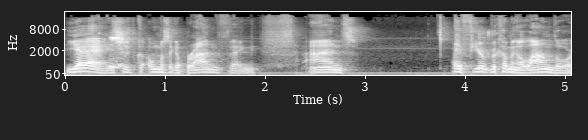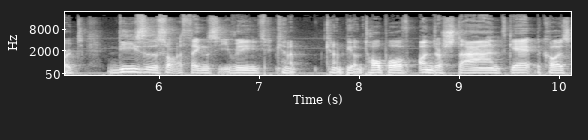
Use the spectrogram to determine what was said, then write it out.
Yeah, it's Yeah. just almost like a brand thing. And if you're becoming a landlord, these are the sort of things that you really need to kind of kind of be on top of, understand, get because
